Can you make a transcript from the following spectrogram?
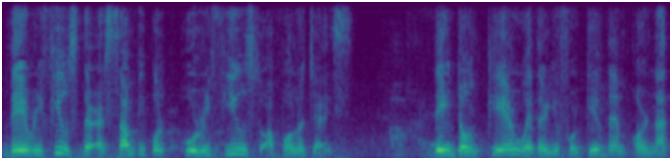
They refuse. There are some people who refuse to apologize. They don't care whether you forgive them or not.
